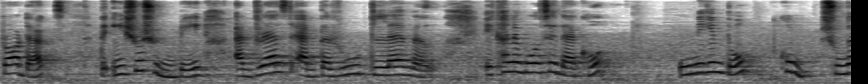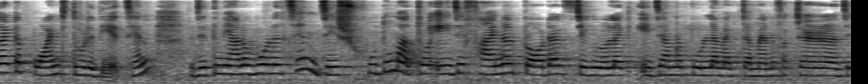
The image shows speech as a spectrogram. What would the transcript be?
products, the issue should be addressed at the root level. এখানে বলছে দেখো উনি কিন্তু খুব সুন্দর একটা পয়েন্ট ধরে দিয়েছেন, যে তিনি আরও বলেছেন যে শুধুমাত্র এই যে ফাইনাল প্রোডাক্টস যেগুলো লাইক এই যে আমরা পড়লাম একটা ম্যানুফ্যাকচারাররা যে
